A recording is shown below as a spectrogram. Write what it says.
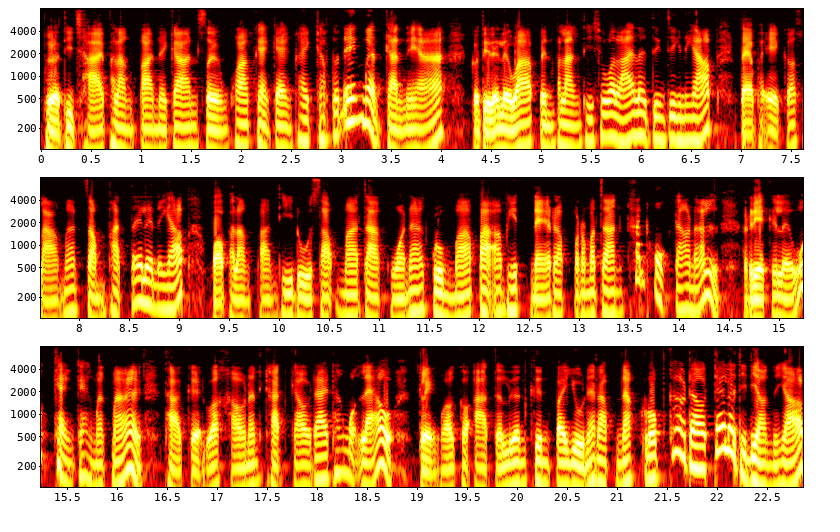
เพื่อที่ใช้พลังปานในการเสริมความแข็งแกร่งให้กับตนเองเหมือนกันนะฮะก็ถือได้เลยว่าเป็นพลังที่ชั่วร้ายเลยจริงๆนะครับแต่พระเอกก็สามารถสัมผัสได้เลยนะครับว่าพลังปานที่ดูซับมาจากหัวหน้ากลุ่มหมาป่าอำมิดในระดับปรมาจารย์ขั้น 6 ดาวนั้น เรียกได้เลยว่าแข็งแกร่งมากๆ ถ้าเกิดว่าเขานั้นขัดเกลาได้ทั้งหมดแล้ว เกรงว่าก็อาจจะเลื่อนขึ้นไปอยู่ในระดับนักรบ9ดาวได้เลยทีเดียวนะครับ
